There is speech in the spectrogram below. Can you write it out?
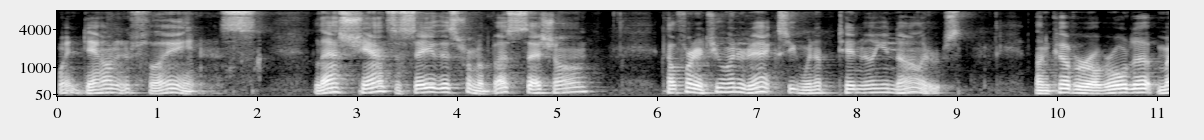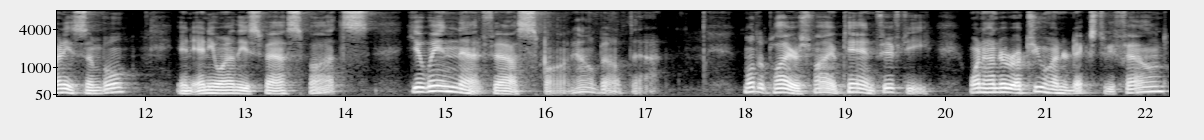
Went down in flames. Last chance to save this from a bus session. California 200X, you can win up to $10 million. Uncover a rolled up money symbol in any one of these fast spots. You win that fast spot. How about that? Multipliers 5, 10, 50, 100, or 200x to be found,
